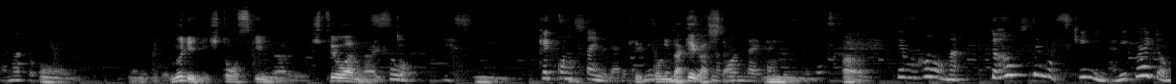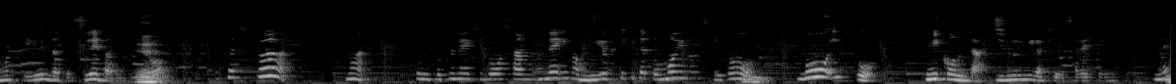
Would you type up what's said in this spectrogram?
かなと。なるほど。無理に人を好きになる必要はないと。そうです。うん。結婚したいのであればね。結婚だけがしたい。問題解決ですよね。はい。でも、まあ、どうしても好きになりたいと思っているんだとすればですえよ。私は、まあ、この匿名希望さんもね、今も魅力的だと思いますけえ。ど、うん。もう一歩踏み込んだ自分磨きをされてみてですね。う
